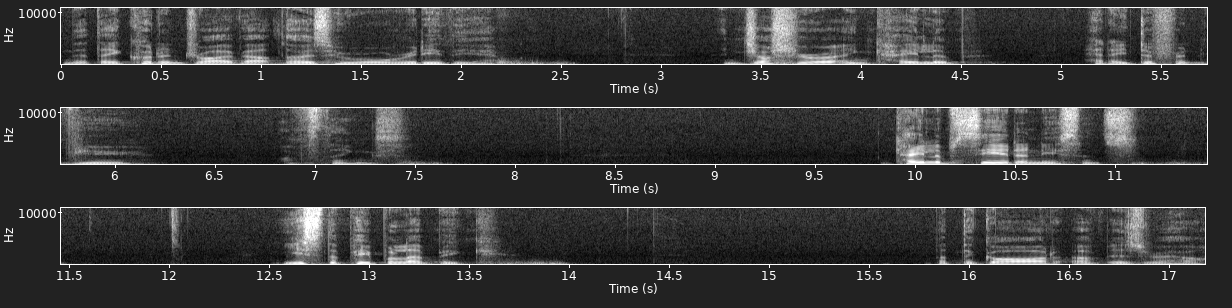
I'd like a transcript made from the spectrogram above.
and that they couldn't drive out those who were already there. And Joshua and Caleb had a different view of things. Caleb said, in essence, Yes, the people are big, but the God of Israel,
